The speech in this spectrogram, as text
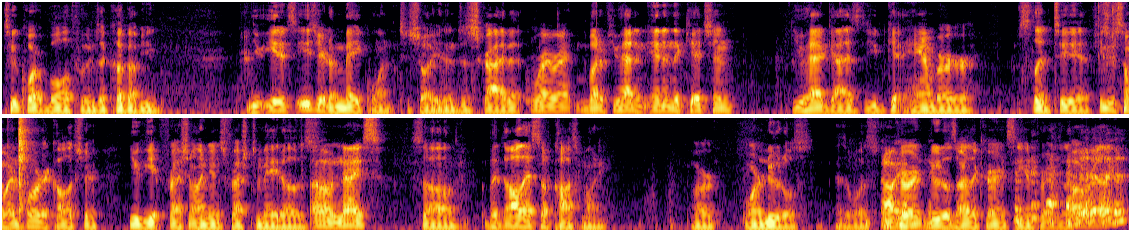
two quart bowl of food to cook up. You you eat. It's easier to make one to show you than describe it. right, right. But if you had an inn in the kitchen, you had guys. You'd get hamburger slid to you. If you knew someone in horticulture, you could get fresh onions, fresh tomatoes. Oh, nice. So, but all that stuff costs money, or or noodles as it was. Oh, yeah. Current noodles are the currency in prison. Oh, really?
